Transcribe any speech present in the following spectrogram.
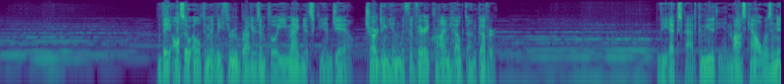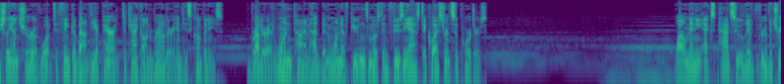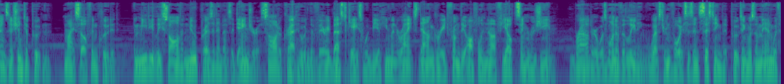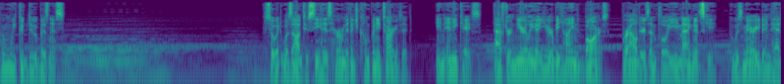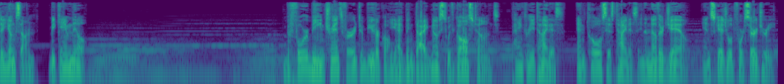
They also ultimately threw Browder's employee Magnitsky in jail, charging him with the very crime helped uncover. The expat community in Moscow was initially unsure of what to think about the apparent attack on Browder and his companies. Browder at one time had been one of Putin's most enthusiastic Western supporters. While many expats who lived through the transition to Putin, myself included, immediately saw the new president as a dangerous autocrat who in the very best case would be a human rights downgrade from the awful enough Yeltsin regime. Browder was one of the leading Western voices insisting that Putin was a man with whom we could do business. So it was odd to see his Hermitage company targeted. In any case, after nearly a year behind bars, Browder's employee Magnitsky, who was married and had a young son, became ill. Before being transferred to Butyrka he had been diagnosed with gallstones, pancreatitis, and cholecystitis in another jail, and scheduled for surgery.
